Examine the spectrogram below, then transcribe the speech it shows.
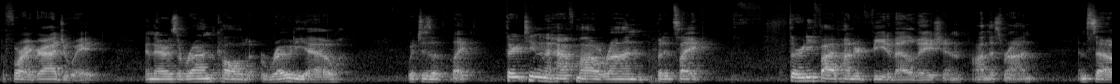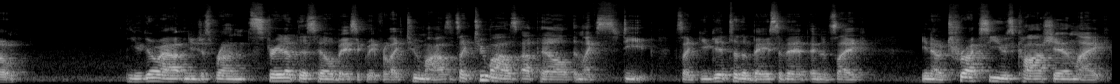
before I graduate. And there's a run called Rodeo, which is a like 13 and a half mile run, but it's like 3,500 feet of elevation on this run. And so you go out and you just run straight up this hill basically for like two miles. It's like two miles uphill and like steep. It's like you get to the base of it and it's like, you know, trucks use caution, like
